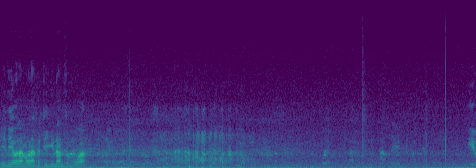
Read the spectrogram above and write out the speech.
Ini orang-orang kedinginan semua. Iya,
